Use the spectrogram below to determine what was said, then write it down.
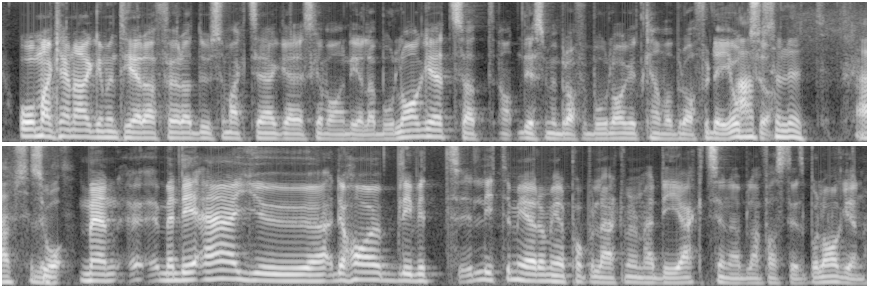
Och Man kan argumentera för att du som aktieägare ska vara en del av bolaget, så att ja, det som är bra för bolaget kan vara bra för dig också. Absolut. Absolut. Så, men, men det är ju, det har blivit lite mer och mer populärt med de här D-aktierna bland fastighetsbolagen.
